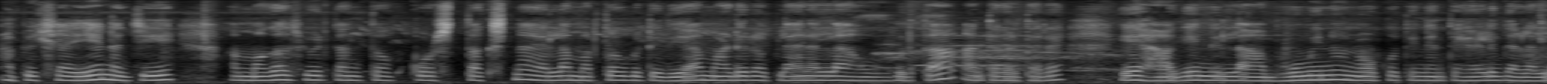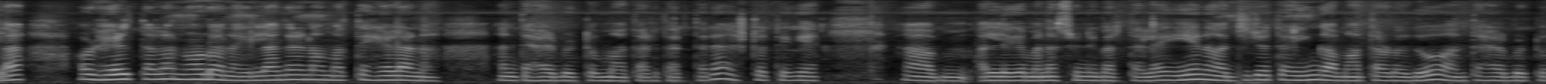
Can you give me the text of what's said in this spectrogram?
ಅಪೇಕ್ಷಾ, ಏನು ಅಜ್ಜಿ? ಮಗ ಸ್ವೀಟ್ ತಂದು ಕೊಡ್ಸ್ ತಕ್ಷಣ ಎಲ್ಲ ಮರ್ತೋಗ್ಬಿಟ್ಟಿದೆಯಾ? ಮಾಡಿರೋ ಪ್ಲ್ಯಾನ್ ಎಲ್ಲ ಹೋಗ್ಬಿಡ್ತಾ? ಅಂತ ಹೇಳ್ತಾರೆ ಏ, ಹಾಗೇನಿಲ್ಲ, ಆ ಭೂಮಿನೂ ನೋಡ್ಕೋತೀನಿ ಅಂತ ಹೇಳಿದ್ದಾಳಲ್ಲ. ಅವಳು ಹೇಳ್ತಾಳ, ನೋಡೋಣ, ಇಲ್ಲಾಂದರೆ ನಾವು ಮತ್ತೆ ಹೇಳೋಣ. ಅಂತ ಹೇಳಿಬಿಟ್ಟು ಮಾತಾಡ್ತಾ ಇರ್ತಾರೆ. ಅಷ್ಟೊತ್ತಿಗೆ ಅಲ್ಲಿಗೆ ಮನಸ್ವಿನಿ ಬರ್ತಾಳೆ. ಏನು ಅಜ್ಜಿ ಜೊತೆ ಹಿಂಗೆ ಮಾತಾಡೋದು? ಅಂತ ಹೇಳಿಬಿಟ್ಟು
